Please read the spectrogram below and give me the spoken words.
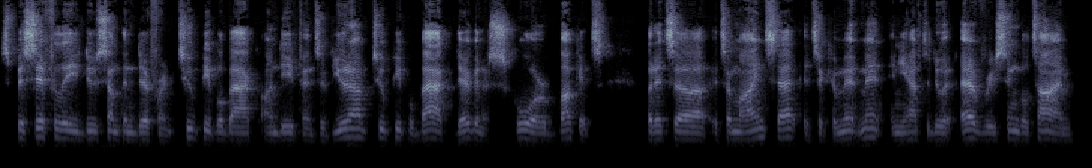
specifically do something different. Two people back on defense. If you don't have two people back, they're going to score buckets. But it's a it's a mindset, it's a commitment, and you have to do it every single time.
